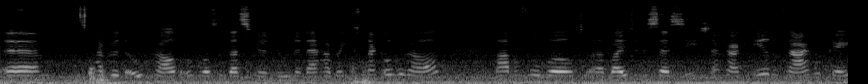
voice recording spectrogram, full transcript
um, hebben we het ook gehad over wat we het beste kunnen doen. En daar hebben we een gesprek over gehad. Maar bijvoorbeeld uh, buiten de sessies, dan ga ik eerder vragen: oké,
